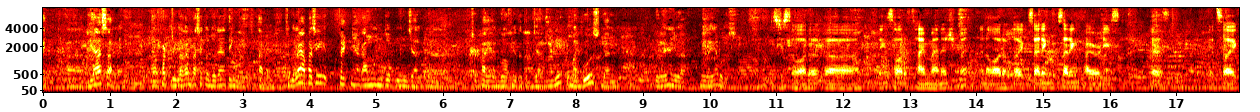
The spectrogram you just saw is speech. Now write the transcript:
uh, biasa kan. Harvard juga kan pasti tuntutannya tinggi. Tapi sebenarnya apa sih triknya kamu untuk menjaga supaya golfnya tetap jago bagus dan nilainya juga nilainya bagus. It's just a lot of uh, I think it's a lot of time management and a lot of like setting setting priorities. Because it's like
